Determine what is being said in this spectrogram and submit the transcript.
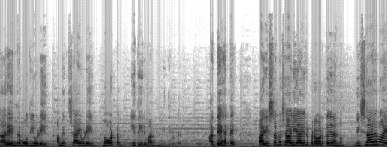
നരേന്ദ്രമോദിയുടെയും അമിത്ഷായുടെയും നോട്ടം ഈ തീരുമാനത്തിന് പിന്നിലുണ്ട്. അദ്ദേഹത്തെ പരിശ്രമശാലിയായ ഒരു പ്രവർത്തകനെന്നും വിശാലമായ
